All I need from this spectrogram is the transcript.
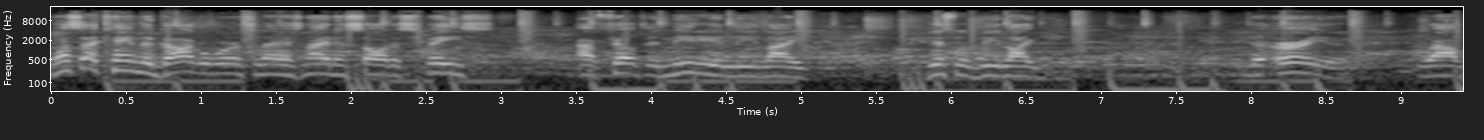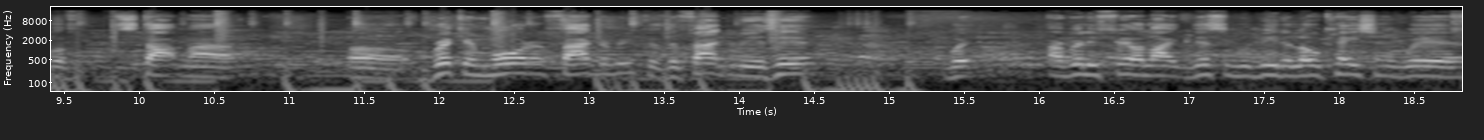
Once I came to Goggleworks last night and saw the space, I felt immediately like this would be like the area where I would stop my uh, brick and mortar factory because the factory is here. But I really feel like this would be the location where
